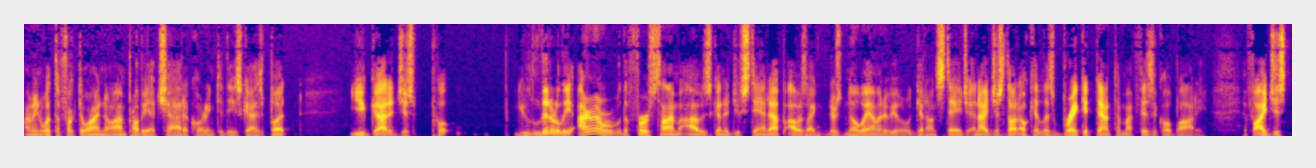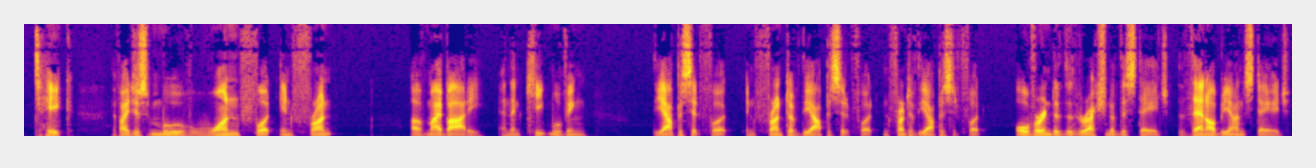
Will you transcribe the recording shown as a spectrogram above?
I mean, what the fuck do I know? I'm probably a Chad according to these guys, but you got to just put. You literally, I remember the first time I was going to do stand up, I was like, there's no way I'm going to be able to get on stage. And I just thought, okay, let's break it down to my physical body. If I just take, if I just move one foot in front of my body and then keep moving the opposite foot in front of the opposite foot in front of the opposite foot over into the direction of the stage, then I'll be on stage.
